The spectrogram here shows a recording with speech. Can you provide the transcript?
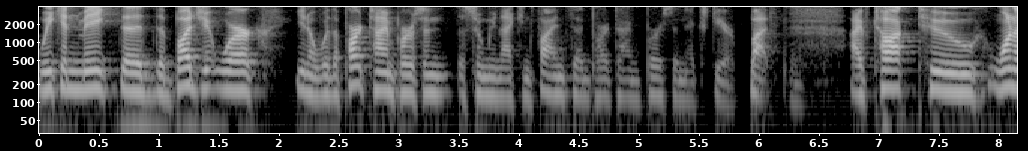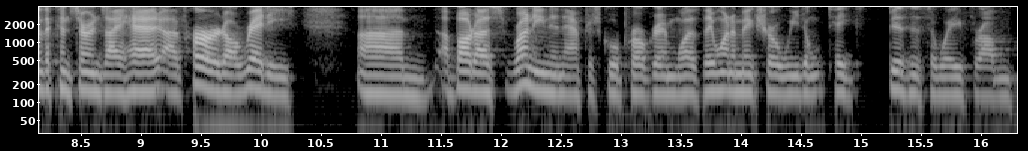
we can make the the budget work. You know, with a part time person, assuming I can find said part time person next year. But I've talked to one of the concerns I had, I've heard already um, about us running an after school program was they want to make sure we don't take business away from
